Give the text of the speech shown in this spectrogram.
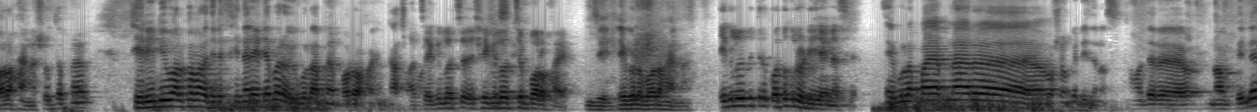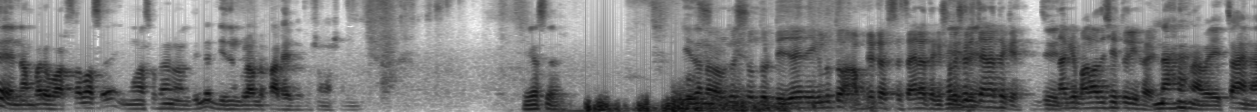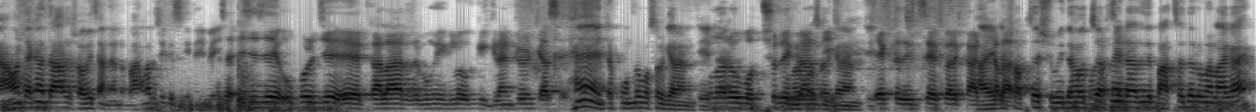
বড় হয় না। শুধু আপনার থ্রি ডি ওয়ালপেপার যেটা সিনারি টাইপের ওইগুলো আপনার বড় হয় আচ্ছা এগুলো হচ্ছে সেগুলো হচ্ছে বড় হয়? জি এগুলো বড় হয় না। এগুলোর ভিতরে কতগুলো ডিজাইন আছে? এগুলো পায় আপনার অসংখ্য ডিজাইন আছে। আমাদের নক দিলে নাম্বারে হোয়াটসঅ্যাপ আছে ইমো আছে নক দিলে ডিজাইনগুলো আমরা পাঠিয়ে দেবো সমস্যা নেই। ঠিক আছে ডিজাইন সুন্দর সুন্দর ডিজাইন এগুলো তো আপডেট আসছে চায়না থেকে। সরাসরি চায়না থেকে? নাকি বাংলাদেশে তৈরি হয়? না না না ভাই চায় আমাদের এখানে যা আছে সবই চায় না বাংলাদেশে কিছুই নেই ভাই। আচ্ছা এই যে যে উপর যে কালার এবং এগুলো কি গ্যারান্টি ওয়ারেন্টি আছে? হ্যাঁ এটা পনেরো বছর গ্যারান্টি পনেরো বছরের 15 গ্যারান্টি একটা দেখছে একবারে কাঠ কালার সবচেয়ে সুবিধা হচ্ছে আপনি এটা যদি বাচ্চাদের রুমে লাগায়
